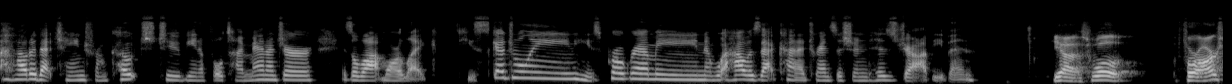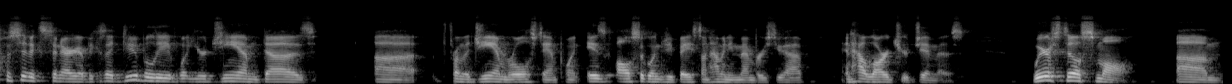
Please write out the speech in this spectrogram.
How did that change from coach to being a full time manager? Is a lot more like he's scheduling, he's programming. How has that kind of transitioned his job even? Yeah, so, well, for our specific scenario, because I do believe what your GM does uh, from the GM role standpoint is also going to be based on how many members you have and how large your gym is. We're still small. Um,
